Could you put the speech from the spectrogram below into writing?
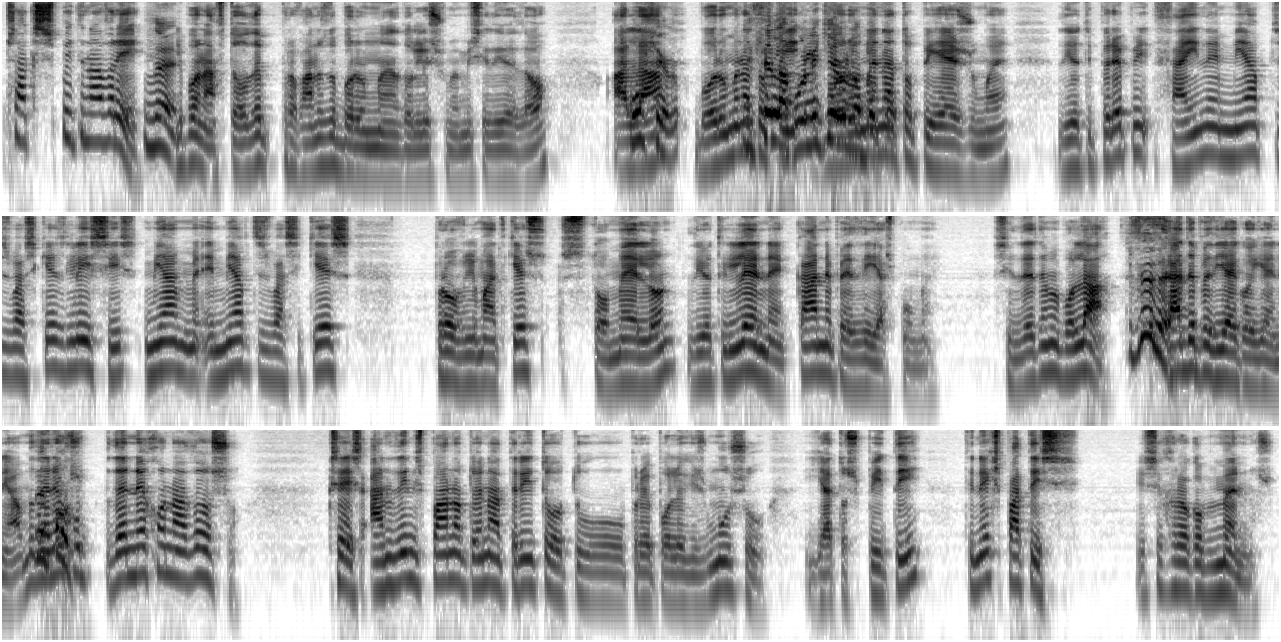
ψάξει σπίτι να βρει. Ναι. Λοιπόν, αυτό προφανώς δεν μπορούμε να το λύσουμε εμείς οι δύο εδώ. Αλλά Όχι, μπορούμε, να το, ήθελα πι- πολύ καιρό να μπορούμε το να πω. το πιέζουμε, διότι πρέπει, θα είναι μία από τις βασικές λύσει, μία, μία από τις βασικές προβληματικές στο μέλλον, διότι λένε κάνε παιδί, ας πούμε. Συνδέεται με πολλά. Ε, βέβαια. Κάντε παιδιά η οικογένειά μου. Ε, δεν, πώς. έχω, δεν έχω να δώσω. Ξέρεις, αν δίνεις πάνω από το 1 τρίτο του προπολογισμού σου για το σπίτι, την έχεις πατήσει. Είσαι χρεοκοπημένος.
